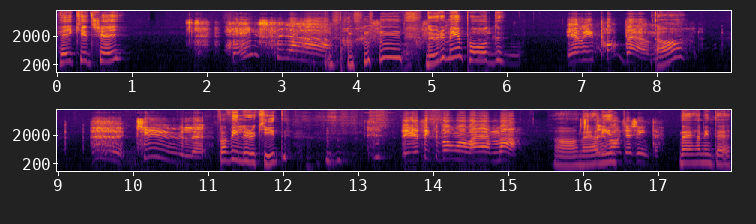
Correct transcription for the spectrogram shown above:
Hej Kid Tjej. Hej Sofia! Nu är du med i en podd. Är jag med i podden? Ja. Kul! Vad ville du Kid? Jag tyckte bara om att vara hemma. Ja, nej, han Men det var han kanske inte. nej, han är inte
